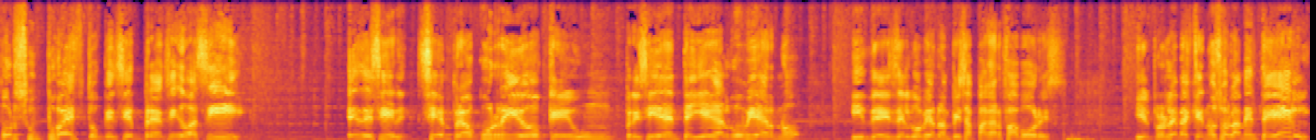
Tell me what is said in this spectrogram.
Por supuesto que siempre ha sido así. Es decir, siempre ha ocurrido que un presidente llega al gobierno y desde el gobierno empieza a pagar favores. Y el problema es que no solamente él,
